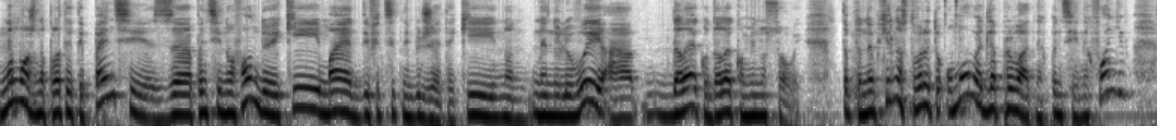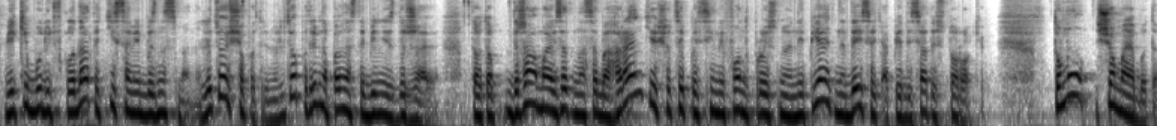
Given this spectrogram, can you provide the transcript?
Не можна платити пенсії з пенсійного фонду, який має дефіцитний бюджет, який ну, не нульовий, а далеко-далеко мінусовий. Тобто необхідно створити умови для приватних пенсійних фондів, в які будуть вкладати ті самі бізнесмени. Для цього що потрібно? Для цього потрібна певна стабільність державі. Тобто держава має взяти на себе гарантії, що цей пенсійний фонд проіснує не 5, не 10, а 50 і 100 років. Тому що має бути?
